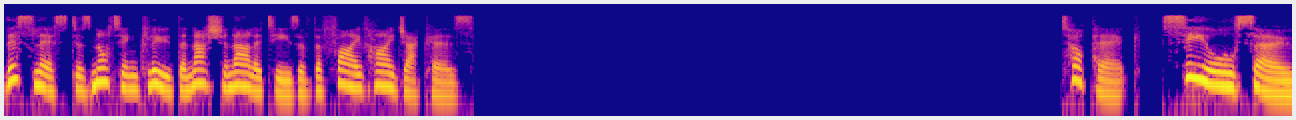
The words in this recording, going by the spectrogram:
this list does not include the nationalities of the five hijackers. Topic. See also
